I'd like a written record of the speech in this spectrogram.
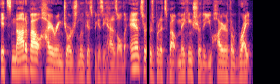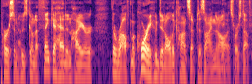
it's not about hiring George Lucas because he has all the answers, but it's about making sure that you hire the right person who's going to think ahead and hire the Ralph McQuarrie who did all the concept design and all that sort of stuff.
